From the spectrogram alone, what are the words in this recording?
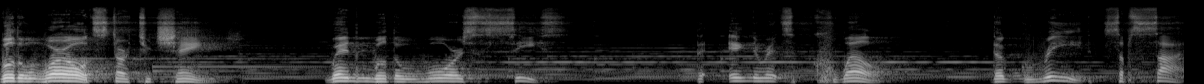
will the world start to change? When will the wars cease? The ignorance quell? The greed subside?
